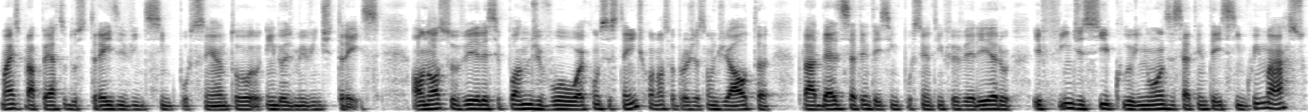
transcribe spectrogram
mais para perto dos 3,25% em 2023. Ao nosso ver, esse plano de voo é consistente com a nossa projeção de alta para 10,75% em fevereiro e fim de ciclo em 11,75% em março,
